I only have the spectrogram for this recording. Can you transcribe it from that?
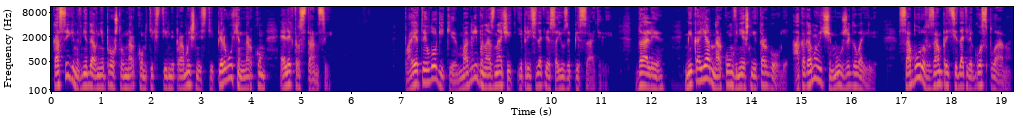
Косыгин в недавнем прошлом нарком текстильной промышленности, Первухин нарком электростанций. По этой логике могли бы назначить и председателя Союза писателей. Далее. Микоян нарком внешней торговли, а Кагановиче мы уже говорили. Сабуров зампредседателя Госплана.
